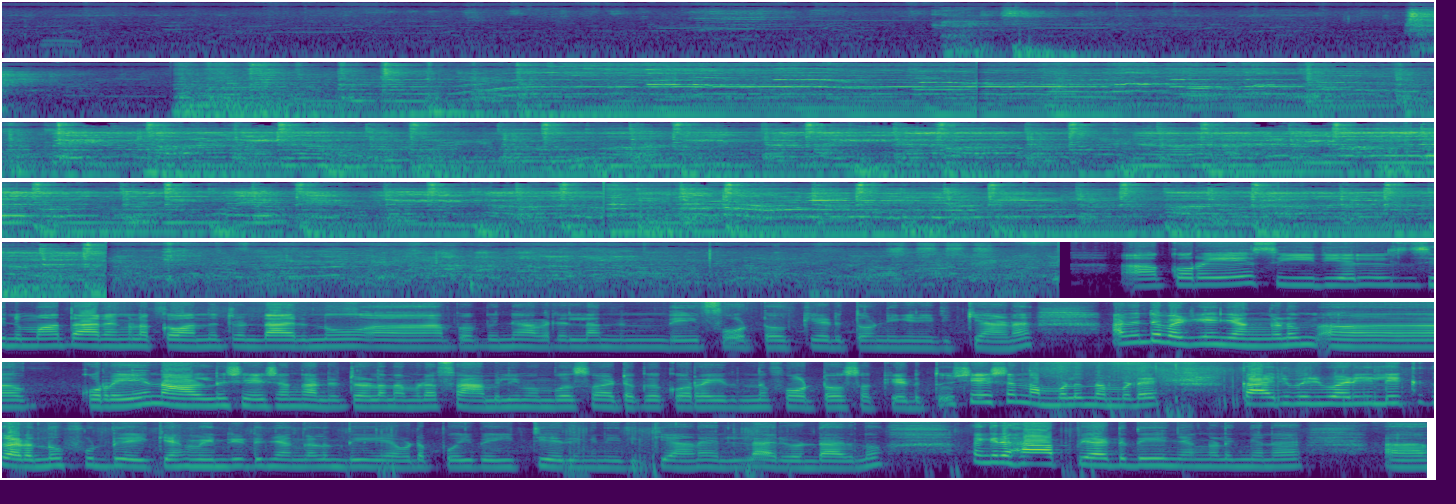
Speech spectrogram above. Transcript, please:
കുറേ സീരിയൽ സിനിമാ താരങ്ങളൊക്കെ വന്നിട്ടുണ്ടായിരുന്നു. അപ്പോൾ പിന്നെ അവരെല്ലാം നിന്ന് ഈ ഫോട്ടോ ഒക്കെ എടുത്തുകൊണ്ട് ഇങ്ങനെ ഇരിക്കുകയാണ് അതിന്റെ വഴിയെ ഞങ്ങളും കുറേ നാളിന് ശേഷം കണ്ടിട്ടുള്ള നമ്മുടെ ഫാമിലി മെമ്പേഴ്സുമായിട്ടൊക്കെ കുറേ ഇരുന്ന് ഫോട്ടോസൊക്കെ എടുത്തു. ശേഷം നമ്മൾ നമ്മുടെ കാര്യപരിപാടിയിലേക്ക് കടന്നു. ഫുഡ് കഴിക്കാൻ വേണ്ടിയിട്ട് ഞങ്ങൾ എന്ത് ചെയ്യും അവിടെ പോയി വെയിറ്റ് ചെയ്ത് ഇങ്ങനെ ഇരിക്കുകയാണ്. എല്ലാവരും ഉണ്ടായിരുന്നു. ഭയങ്കര ഹാപ്പി ആയിട്ട് ഇതേ ഞങ്ങളിങ്ങനെ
